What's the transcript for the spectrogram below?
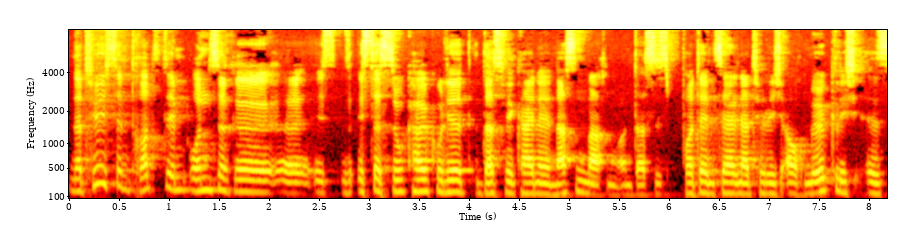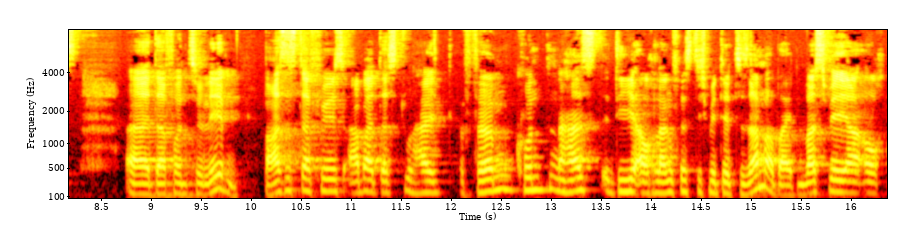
natürlich sind trotzdem unsere, äh, ist, ist das so kalkuliert, dass wir keine Nassen machen und dass es potenziell natürlich auch möglich ist, äh, davon zu leben. Basis dafür ist aber, dass du halt Firmenkunden hast, die auch langfristig mit dir zusammenarbeiten, was wir ja auch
